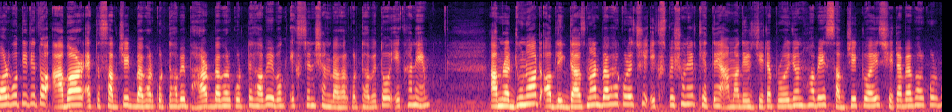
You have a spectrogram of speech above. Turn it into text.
পরবর্তীতে তো আবার একটা সাবজেক্ট ব্যবহার করতে হবে ভার্ব ব্যবহার করতে হবে এবং এক্সটেনশন ব্যবহার করতে হবে। তো এখানে আমরা do not oblique does not ব্যবহার করেছি। এক্সপ্রেশনের ক্ষেত্রে আমাদের যেটা প্রয়োজন হবে সাবজেক্ট ওয়াইজ সেটা ব্যবহার করব।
